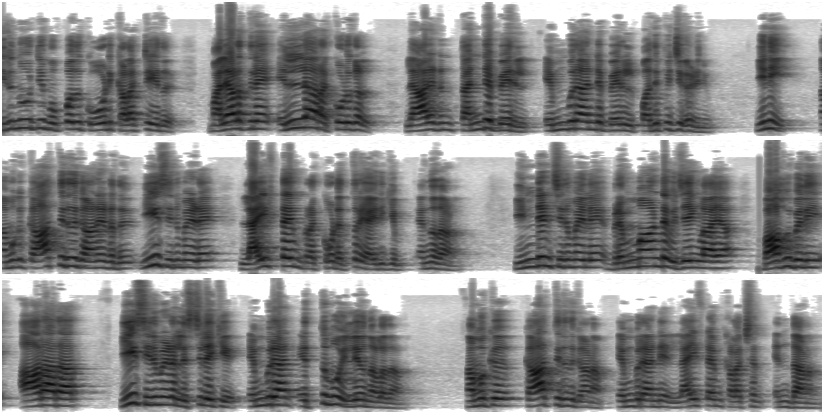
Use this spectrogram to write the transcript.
ഇരുന്നൂറ്റി മുപ്പത് കോടി കളക്ട് ചെയ്ത് മലയാളത്തിലെ എല്ലാ റെക്കോർഡുകൾ ലാലേട്ടൻ തന്റെ പേരിൽ എമ്പുരാന്റെ പേരിൽ പതിപ്പിച്ചു കഴിഞ്ഞു. ഇനി നമുക്ക് കാത്തിരുന്ന് കാണേണ്ടത് ഈ സിനിമയുടെ ലൈഫ് ടൈം റെക്കോർഡ് എത്രയായിരിക്കും എന്നതാണ്. ഇന്ത്യൻ സിനിമയിലെ ബ്രഹ്മാണ്ഡ വിജയങ്ങളായ ബാഹുബലി ആർ ആർ ആർ ഈ സിനിമയുടെ ലിസ്റ്റിലേക്ക് എമ്പുരാൻ എത്തുമോ ഇല്ലയോ എന്നുള്ളതാണ്. നമുക്ക് കാത്തിരുന്ന് കാണാം എമ്പുരാന്റെ ലൈഫ് ടൈം കളക്ഷൻ എന്താണെന്ന്.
